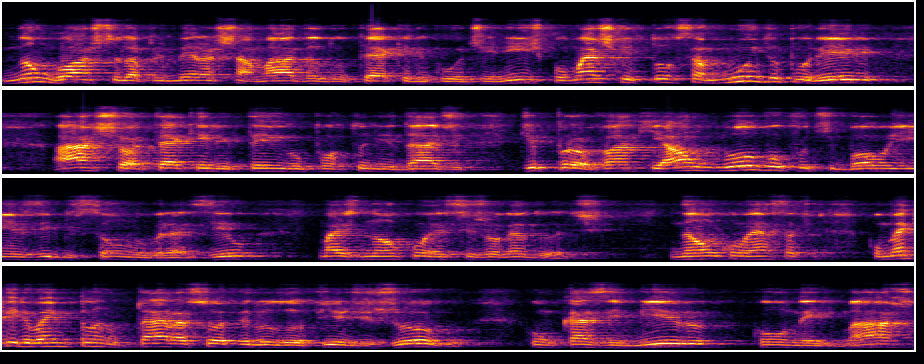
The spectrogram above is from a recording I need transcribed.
não gosto da primeira chamada do técnico Diniz, por mais que torça muito por ele, acho até que ele tem oportunidade de provar que há um novo futebol em exibição no Brasil, mas não com esses jogadores. Não com essa. Como é que ele vai implantar a sua filosofia de jogo com Casimiro, com Neymar,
